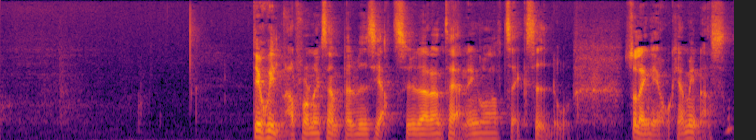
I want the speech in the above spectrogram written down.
Till skillnad från exempelvis Yatzy där en tärning har haft sex sidor så länge jag kan minnas.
